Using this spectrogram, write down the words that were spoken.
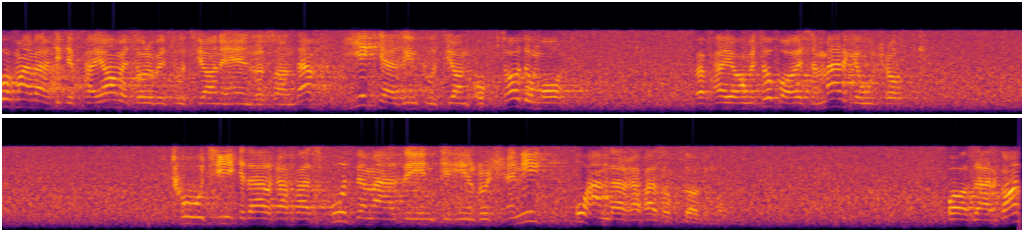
گفت من وقتی که پیام تو رو به توتیان هند رساندم یکی از این توتیان افتاد و مرد و پیام تو باعث مرگ او شد. توتی که در قفس بود به محض این که این رو شنید او هم در قفس افتاد و مرد. بازرگان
